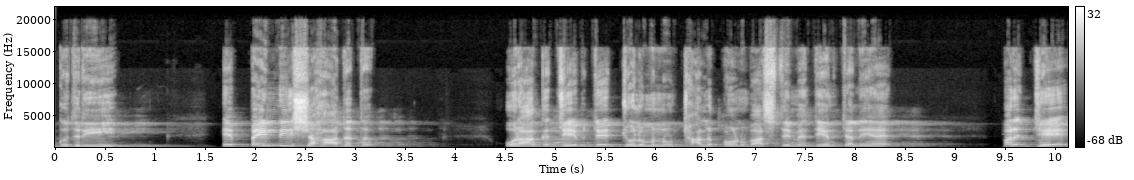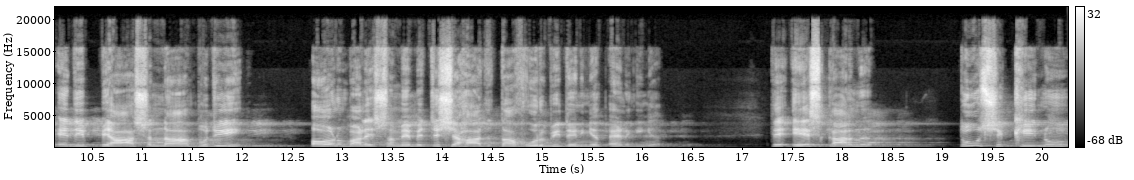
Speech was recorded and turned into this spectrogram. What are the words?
ਗੁਜਰੀ, ਇਹ ਪਹਿਲੀ ਸ਼ਹਾਦਤ ਔਰੰਗਜ਼ੇਬ ਦੇ ਜ਼ੁਲਮ ਨੂੰ ਠੱਲ ਪਾਉਣ ਵਾਸਤੇ ਮੈਂ ਦੇਣ ਚੱਲਿਆ ਪਰ ਜੇ ਇਹਦੀ ਪਿਆਸ ਨਾ ਬੁਝੀ, ਆਉਣ ਵਾਲੇ ਸਮੇਂ ਵਿੱਚ ਸ਼ਹਾਦਤਾਂ ਹੋਰ ਵੀ ਦੇਣੀਆਂ ਪੈਣਗੀਆਂ। ਤੇ ਇਸ ਕਾਰਨ ਤੂੰ ਸਿੱਖੀ ਨੂੰ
